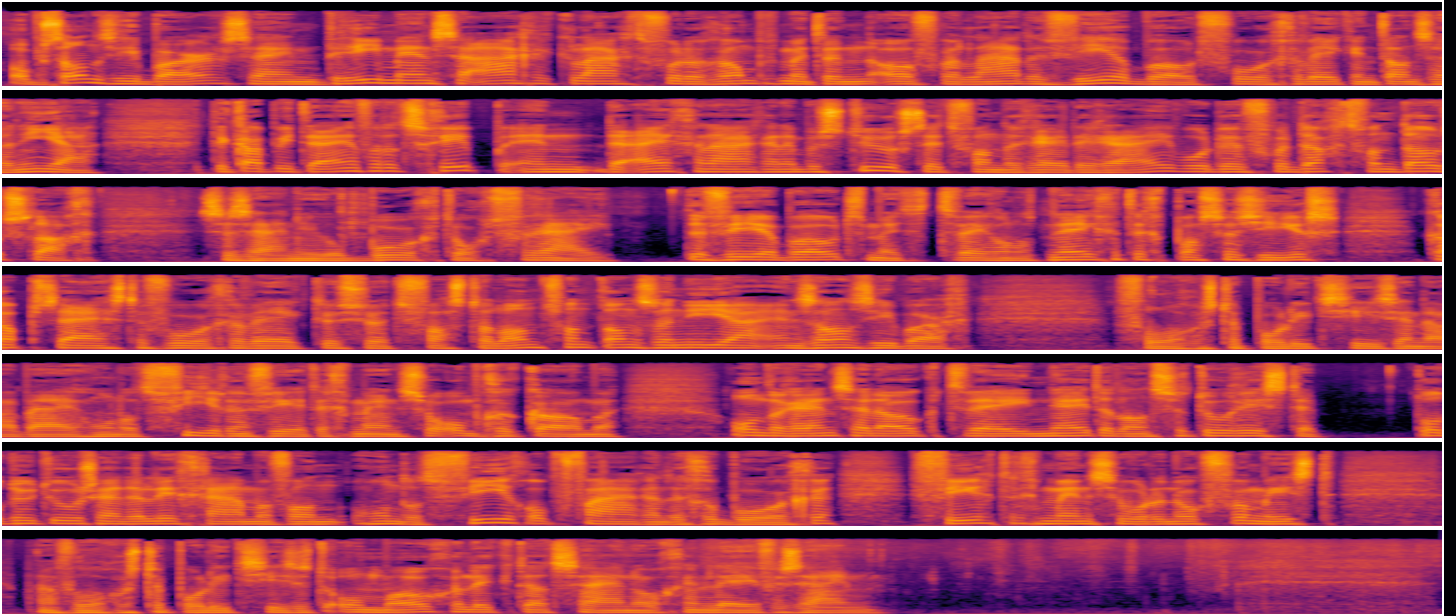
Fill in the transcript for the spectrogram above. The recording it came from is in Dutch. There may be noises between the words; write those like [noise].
Op Zanzibar zijn drie mensen aangeklaagd voor de ramp met een overladen veerboot vorige week in Tanzania. De kapitein van het schip en de eigenaar en een bestuurslid van de rederij worden verdacht van doodslag. Ze zijn nu op borgtocht vrij. De veerboot met 290 passagiers kapseisde vorige week tussen het vasteland van Tanzania en Zanzibar. Volgens de politie zijn daarbij 144 mensen omgekomen. Onder hen zijn ook twee Nederlandse toeristen. Tot nu toe zijn de lichamen van 104 opvarenden geborgen. 40 mensen worden nog vermist. Maar volgens de politie is het onmogelijk dat zij nog in leven zijn.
